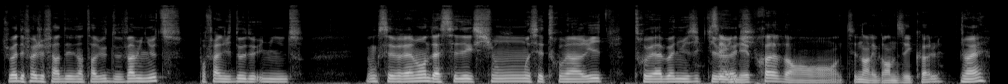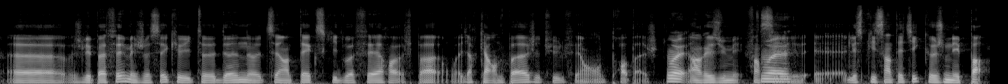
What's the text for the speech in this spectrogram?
tu vois, des fois, je vais faire des interviews de 20 minutes pour faire une vidéo de 1 minute. Donc c'est vraiment de la sélection, essayer de trouver un rythme, trouver la bonne musique qui C'est va une avec. épreuve en, tu sais, dans les grandes écoles. Ouais, Euh, je l'ai pas fait, mais je sais qu'ils te donnent tu sais, un texte qui doit faire, euh, je sais pas, on va dire 40 pages et tu le fais en 3 pages. ouais. Un résumé. Enfin, Ouais. c'est euh, l'esprit synthétique que je n'ai pas.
